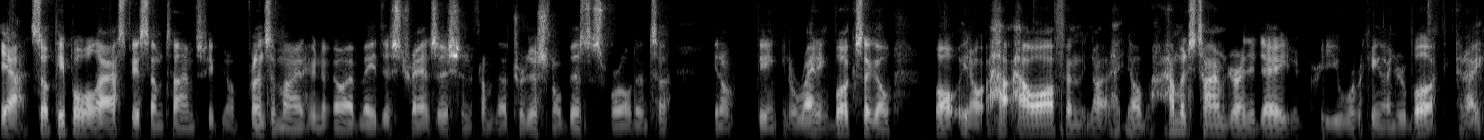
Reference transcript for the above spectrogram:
yeah. So people will ask me sometimes, you know, friends of mine who know I've made this transition from the traditional business world into, you know, being, you know, writing books. They go, well, you know, how, how often, you know, you know, how much time during the day are you working on your book? And I,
